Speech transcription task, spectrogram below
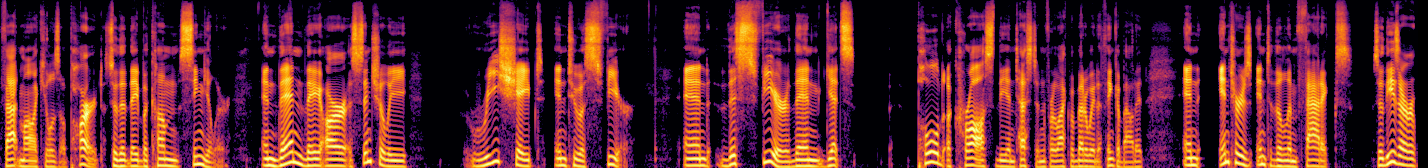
fat molecules apart so that they become singular. And then they are essentially reshaped into a sphere. And this sphere then gets pulled across the intestine, for lack of a better way to think about it, and enters into the lymphatics. So these are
